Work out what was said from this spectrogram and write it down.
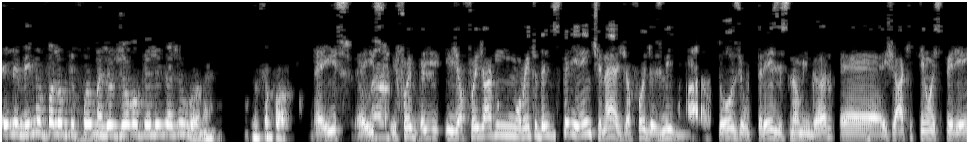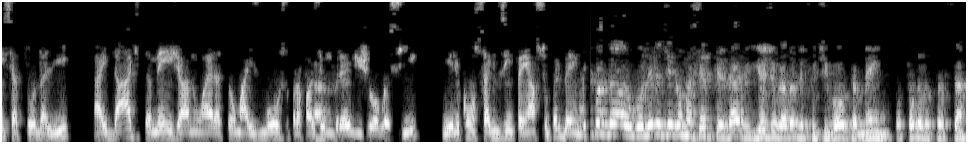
ele mesmo falou que foi o melhor jogo que ele já jogou, né? No São Paulo. É isso, é isso. E, foi, e já foi já num momento dele de experiente, né? Já foi 2012 ou 13, se não me engano, é, já que tem uma experiência toda ali. A idade também já não era tão mais moço para fazer um grande jogo assim. E ele consegue desempenhar super bem, né? Quando o goleiro chega a uma certa idade, e o jogador de futebol também, ou todas as pessoas,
